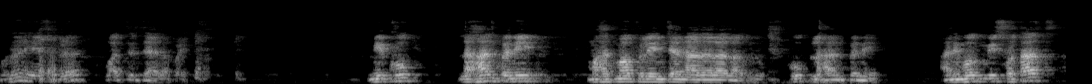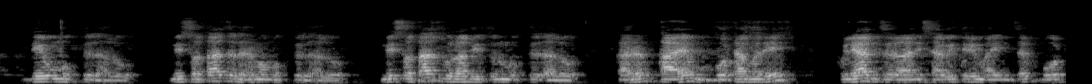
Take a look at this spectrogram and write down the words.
म्हणून हे सगळं वाचत जायला पाहिजे. मी खूप लहानपणी महात्मा फुलेंच्या नादाला लागलो. खूप लहानपणी. आणि मग मी स्वतःच देवमुक्त झालो. मी स्वतःच धर्ममुक्त झालो. मी स्वतःच गुलामीतून मुक्त झालो. कारण कायम बोटामध्ये फुल्यांचं आणि सावित्री माईंचं बोट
